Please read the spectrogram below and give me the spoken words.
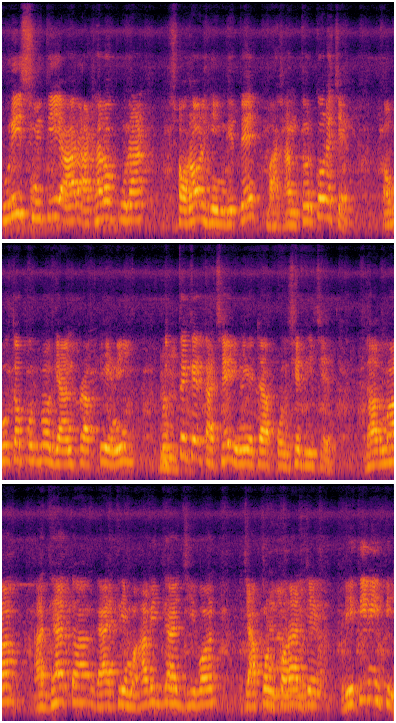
কুড়ি স্মৃতি আর আঠারো পুরাণ সরল হিন্দিতে ভাষান্তর করেছেন। অভূতপূর্ব জ্ঞান প্রাপ্তি ইনি প্রত্যেকের কাছে ইনি এটা পৌঁছে দিয়েছেন ধর্ম আধ্যাত্ম গায়ত্রী মহাবিদ্যার জীবন যাপন করার যে রীতিনীতি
